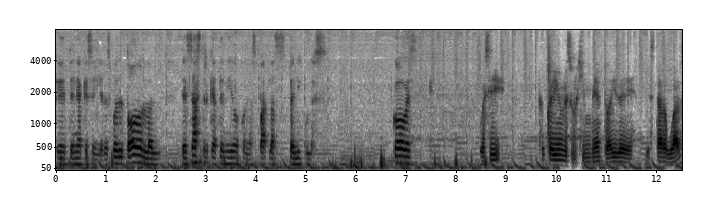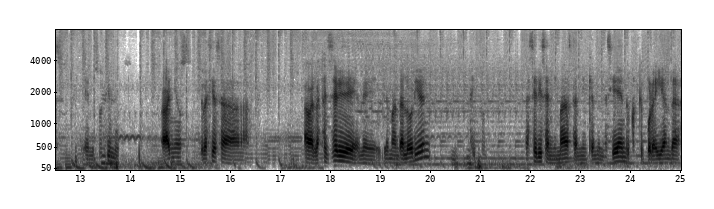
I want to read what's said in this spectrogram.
que tenía que seguir después de todo el desastre que ha tenido con las, las películas. ¿Cómo ves? Pues sí, creo que hay un resurgimiento ahí de, de Star Wars en los últimos años, gracias a, a la serie de, de- de Mandalorian. Las series animadas también que andan haciendo, creo que por ahí anda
